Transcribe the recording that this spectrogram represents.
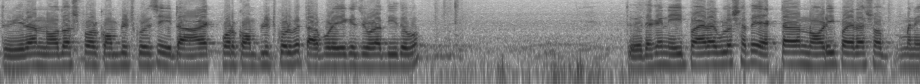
তো এরা ন দশ পর কমপ্লিট করেছে। এটা আর এক পর কমপ্লিট করবে। তারপরে একে জোড়া দিয়ে দেবো। তো এই দেখেন, এই পায়রাগুলোর সাথে একটা নরই পায়রা সব মানে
